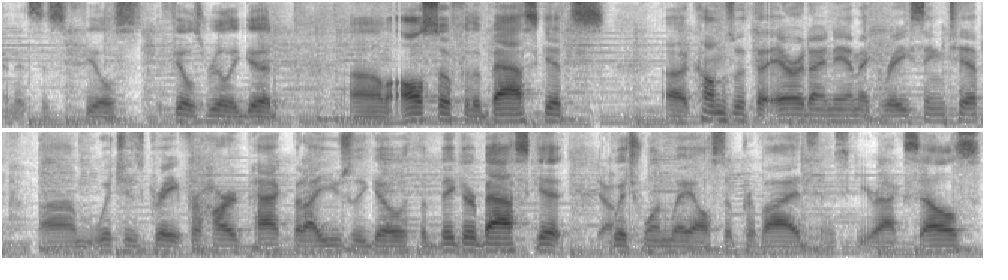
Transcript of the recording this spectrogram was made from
and it just feels it feels really good. Um, also for the baskets, uh, it comes with the aerodynamic racing tip, um, which is great for hard pack, but I usually go with the bigger basket, yep. which One Way also provides and Ski Rack sells.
